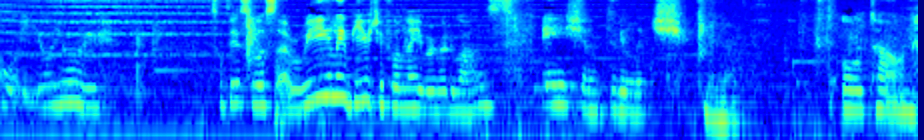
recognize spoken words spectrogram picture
Oi, oi, oi. So this was a really beautiful neighborhood once. Ancient village. Yeah. The old town.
